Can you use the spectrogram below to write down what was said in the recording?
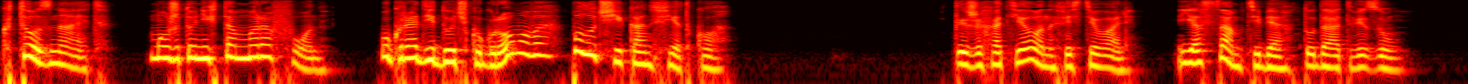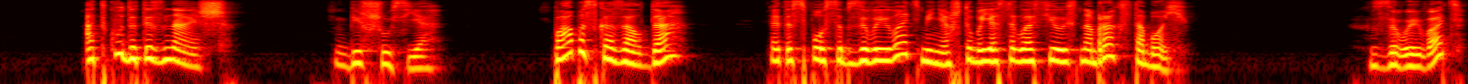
Кто знает, может, у них там марафон. Укради дочку Громова, получи конфетку. Ты же хотела на фестиваль. Я сам тебя туда отвезу. Откуда ты знаешь? Бешусь я. Папа сказал, да? Это способ завоевать меня, чтобы я согласилась на брак с тобой. Завоевать?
